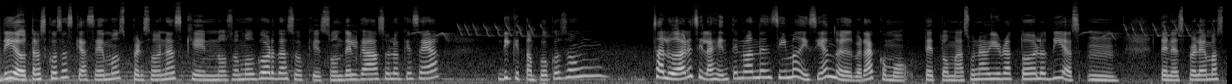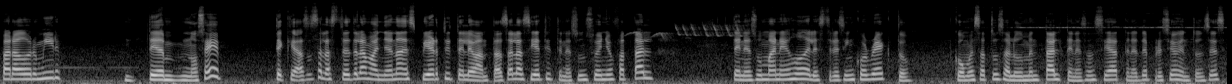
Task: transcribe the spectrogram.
de otras cosas que hacemos personas que no somos gordas o que son delgadas o lo que sea, y que tampoco son saludables y la gente no anda encima diciéndoles, ¿verdad? Como te tomas una vibra todos los días, mm, tenés problemas para dormir, te, no sé, te quedas hasta las 3 de la mañana despierto y te levantas a las 7 y tenés un sueño fatal, tenés un manejo del estrés incorrecto, cómo está tu salud mental, tenés ansiedad, tenés depresión. Entonces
